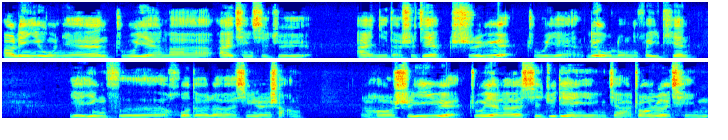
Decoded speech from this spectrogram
二零一五年主演了爱情喜剧《爱你的时间》，十月主演《六龙飞天》，也因此获得了新人赏。然后十一月主演了喜剧电影《假装热情》，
